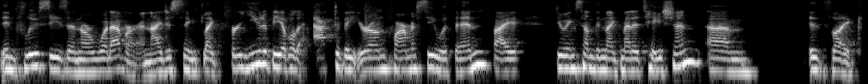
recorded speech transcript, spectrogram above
in flu season or whatever. And I just think like for you to be able to activate your own pharmacy within by doing something like meditation, um, is like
